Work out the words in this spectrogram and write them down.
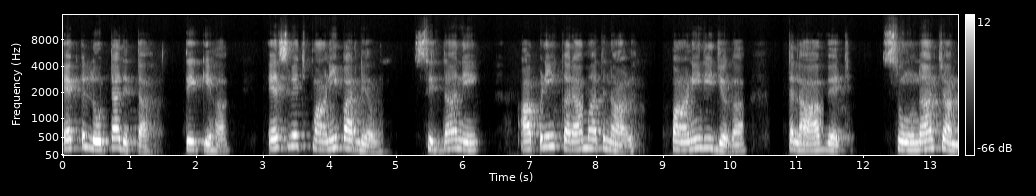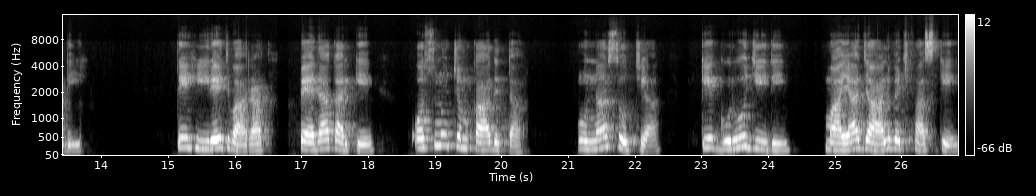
ਇੱਕ ਲੋਟਾ ਦਿੱਤਾ ਤੇ ਕਿਹਾ, ਇਸ ਵਿੱਚ ਪਾਣੀ ਭਰ ਲਿਆਓ। ਸਿੱਧਾ ਨੇ ਆਪਣੀ ਕਰਾਮਾਤ ਨਾਲ ਪਾਣੀ ਦੀ ਜਗ੍ਹਾ ਤਲਾਬ ਵਿੱਚ ਸੋਨਾ, ਚਾਂਦੀ ਤੇ ਹੀਰੇ, ਜਵਾਹਰਾਤ ਪੈਦਾ ਕਰਕੇ ਉਸ ਨੂੰ ਚਮਕਾ ਦਿੱਤਾ। ਉਹਨਾਂ ਸੋਚਿਆ ਕਿ ਗੁਰੂ ਜੀ ਦੀ ਮਾਇਆ ਜਾਲ ਵਿੱਚ ਫਸ ਕੇ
